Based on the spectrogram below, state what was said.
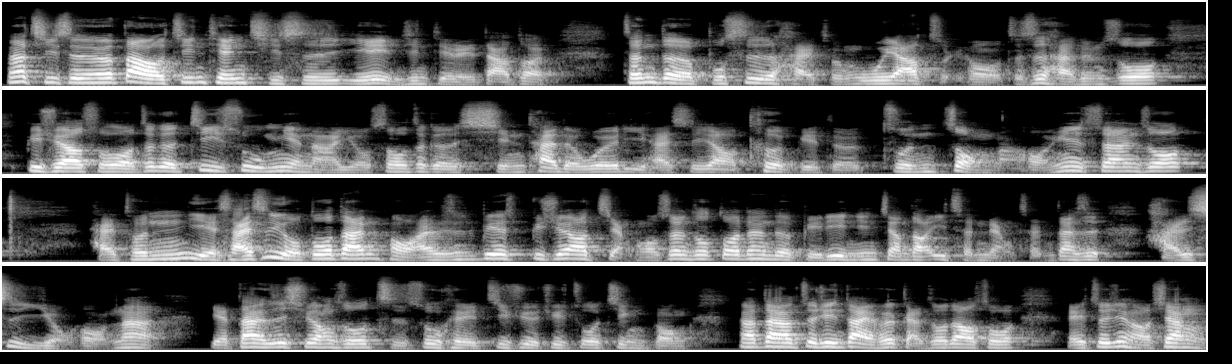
那其实呢，到今天其实也已经跌了一大段，真的不是海豚乌鸦嘴哦，只是海豚说必须要说这个技术面啊，有时候这个形态的威力还是要特别的尊重嘛哦，因为虽然说。海豚也还是有多单哦，还是必必须要讲哦。虽然说多单的比例已经降到一成两成，但是还是有哦。那也当然是希望说指数可以继续去做进攻。那当然最近大家也会感受到说，哎，最近好像。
